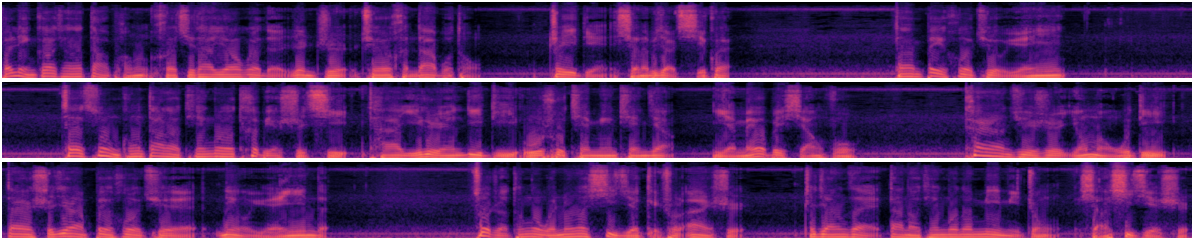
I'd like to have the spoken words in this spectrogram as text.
本领高强的大鹏和其他妖怪的认知却有很大不同，这一点显得比较奇怪，但背后却有原因。在孙悟空大闹天宫的特别时期，他一个人力敌无数天兵天将，也没有被降服，看上去是勇猛无敌，但实际上背后却另有原因的。作者通过文中的细节给出了暗示，这将在《大闹天宫的秘密》中详细揭示。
